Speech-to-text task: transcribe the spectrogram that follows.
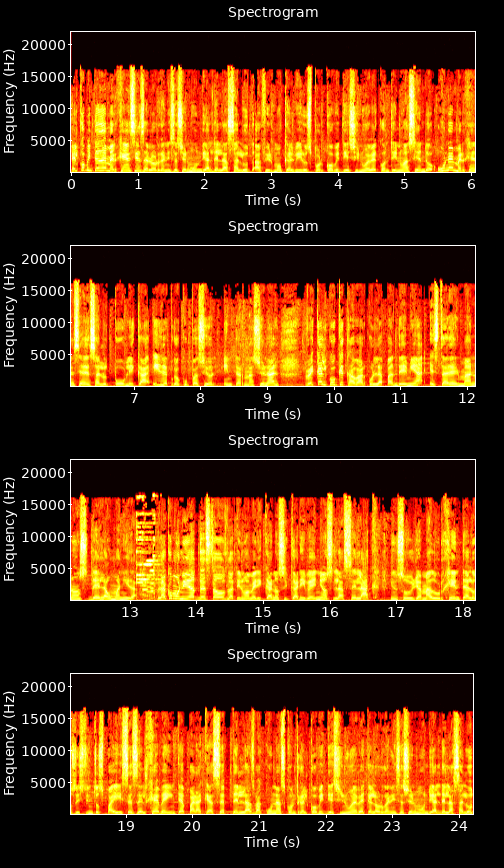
El Comité de Emergencias de la Organización Mundial de la Salud afirmó que el virus por COVID-19 continúa siendo una emergencia de salud pública y de preocupación internacional. Recalcó que acabar con la pandemia estará en manos de la humanidad. La Comunidad de Estados Latinoamericanos y Caribeños, la CELAC, hizo un llamado urgente a los distintos países del G20 para que acepten las vacunas contra el COVID-19 que la Organización Mundial de la Salud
